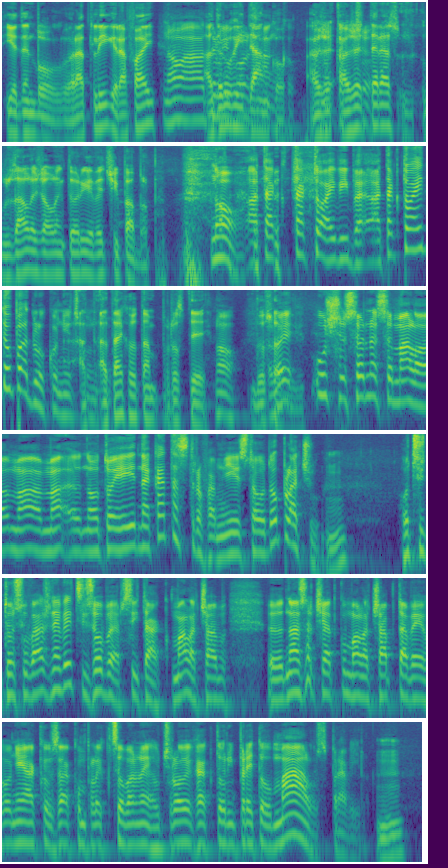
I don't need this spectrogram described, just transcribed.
jeden bol Ratlík, Rafaj No a a druhý druhý Danko. Danko. A, že, No a že čo? teraz už záležal len, ktorý je väčší pablb. No, a tak, tak to aj vyber, a tak to aj dopadlo konec A, a tak ho tam proste No, dosadili. už SNS malo, ma, ma, no to je jedna katastrofa, mne je z toho doplaču. Hmm? Hoci to sú vážne veci, zober si tak. Mala čap, e, na začiatku mala čaptavého nejakého zakomplexovaného človeka, ktorý preto málo spravil. Mhm.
